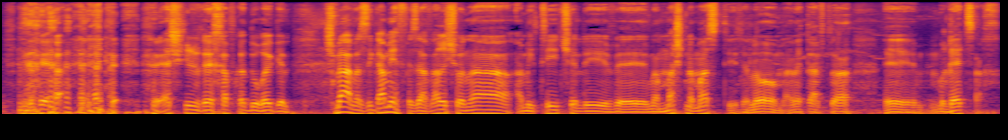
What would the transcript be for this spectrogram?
זה היה- שיר חף כדורגל. שמע, אבל זה גם יפה, זו אהבה ראשונה אמיתית שלי, וממש נמסתי, זה לא, באמת אהבת אה, רצח.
